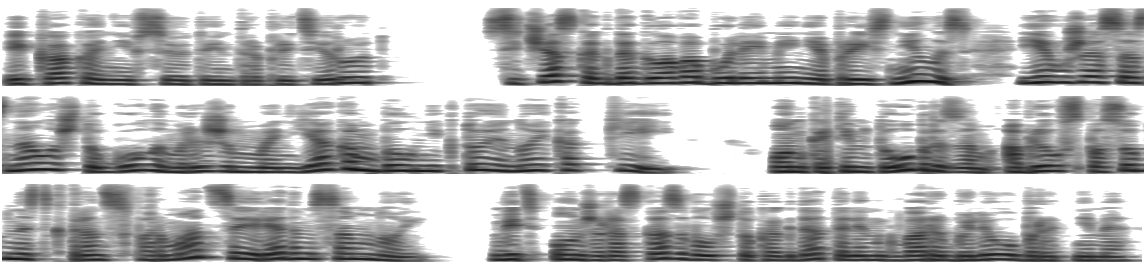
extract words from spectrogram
И как они все это интерпретируют? Сейчас, когда голова более-менее прояснилась, я уже осознала, что голым рыжим маньяком был никто иной, как Кей. Он каким-то образом обрел способность к трансформации рядом со мной. Ведь он же рассказывал, что когда-то лингвары были оборотнями.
